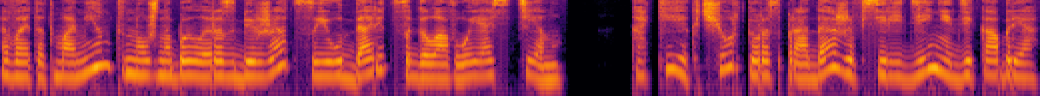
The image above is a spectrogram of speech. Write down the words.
В этот момент нужно было разбежаться и удариться головой о стену. Какие к черту распродажи в середине декабря?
